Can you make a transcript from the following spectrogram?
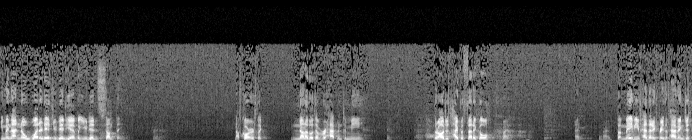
You may not know what it is you did yet, but you did something. Now, of course, like, none of those have ever happened to me. They're all just hypothetical, right? Right? But maybe you've had that experience of having just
